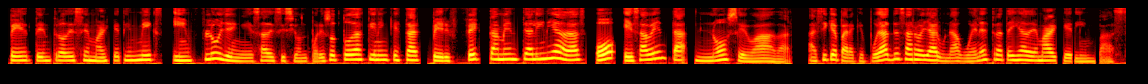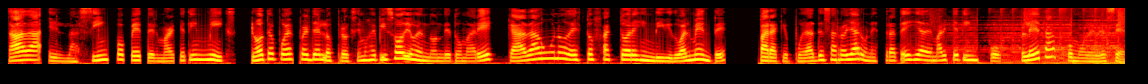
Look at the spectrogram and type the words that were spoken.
P dentro de ese marketing mix influyen en esa decisión. Por eso todas tienen que estar perfectamente alineadas o esa venta no se va a dar. Así que para que puedas desarrollar una buena estrategia de marketing basada en las 5 P del marketing mix, no te puedes perder los próximos episodios en donde tomaré cada uno de estos factores individualmente para que puedas desarrollar una estrategia de marketing completa como debe ser.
